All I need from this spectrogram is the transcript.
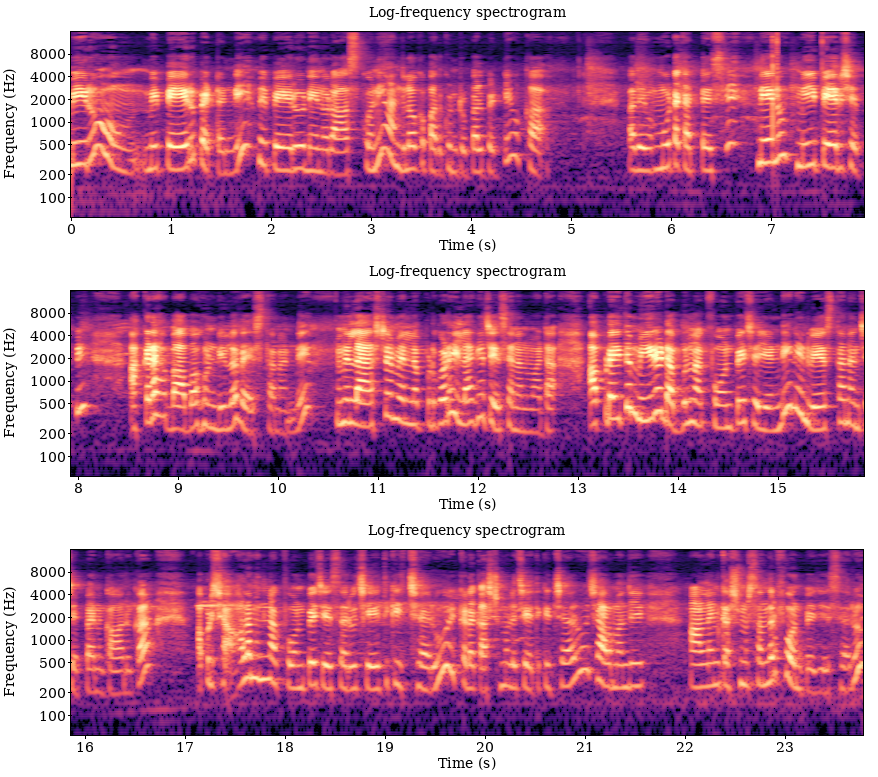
మీరు మీ పేరు పెట్టండి. మీ పేరు నేను రాసుకొని అందులో ఒక పదకొండు రూపాయలు పెట్టి ఒక అది మూట కట్టేసి నేను మీ పేరు చెప్పి అక్కడ బాబా హుండీలో వేస్తానండి. నేను లాస్ట్ టైం వెళ్ళినప్పుడు కూడా ఇలాగే చేశాను అనమాట అప్పుడైతే మీరే డబ్బులు నాకు ఫోన్పే చేయండి నేను వేస్తానని చెప్పాను కానుక. అప్పుడు చాలామంది నాకు ఫోన్పే చేశారు చేతికి ఇచ్చారు ఇక్కడ కస్టమర్ల చేతికి ఇచ్చారు చాలామంది ఆన్లైన్ కస్టమర్స్ అందరూ ఫోన్పే చేశారు.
